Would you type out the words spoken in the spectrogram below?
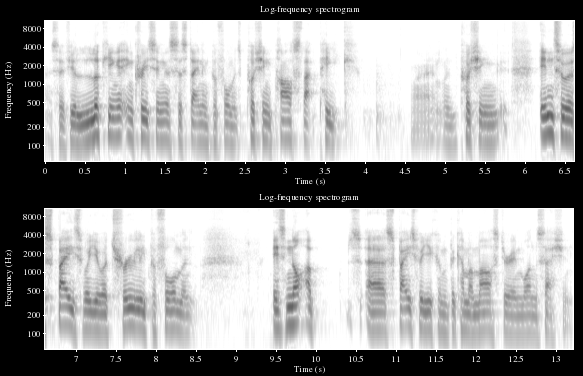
Right? So if you're looking at increasing and sustaining performance, pushing past that peak, right? and pushing into a space where you are truly performant, it's not a uh, space where you can become a master in one session.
